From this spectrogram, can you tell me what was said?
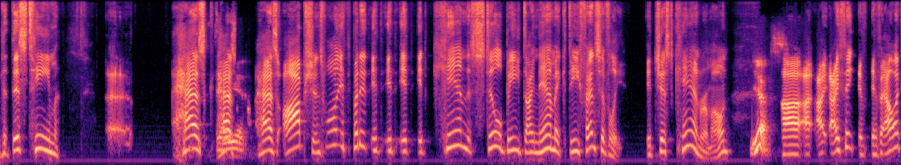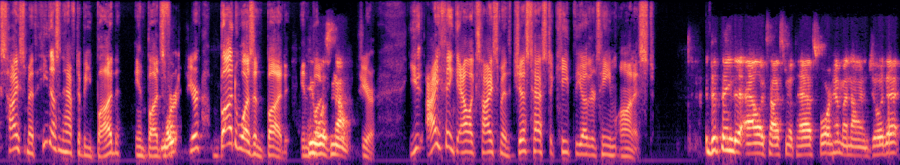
that this team uh, has has yeah. has options. Well, it but it, it it it it can still be dynamic defensively. It just can, Ramon. Yes. Uh, I I think if, if Alex Highsmith, he doesn't have to be Bud in Bud's nope. first year. Bud wasn't Bud in he Bud's was not year. You, I think Alex Highsmith just has to keep the other team honest. The thing that Alex Highsmith has for him, and I enjoy that,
